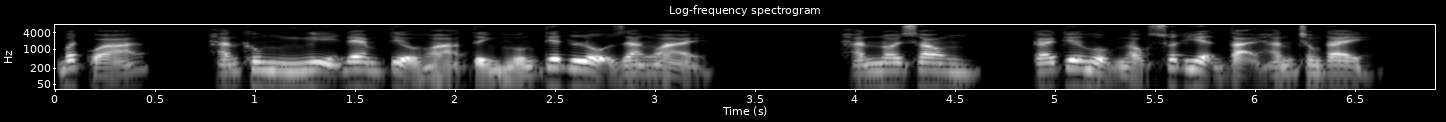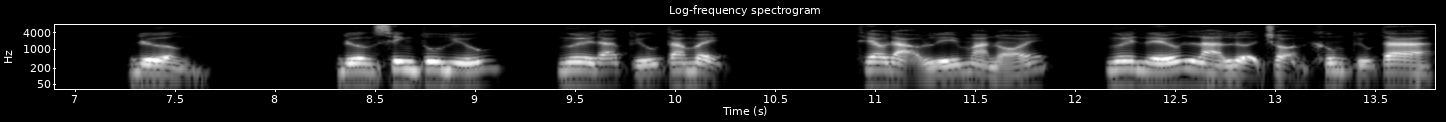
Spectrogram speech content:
bất quá, hắn không nghĩ đem tiểu hỏa tình huống tiết lộ ra ngoài. Hắn nói xong, cái kia hộp ngọc xuất hiện tại hắn trong tay. Đường. Đường sinh tu hiếu, ngươi đã cứu ta mệnh. Theo đạo lý mà nói, ngươi nếu là lựa chọn không cứu ta,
